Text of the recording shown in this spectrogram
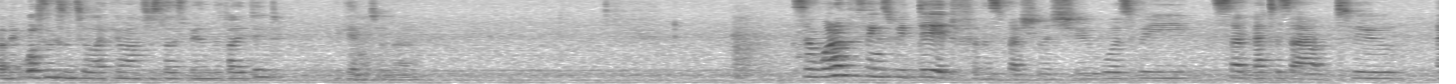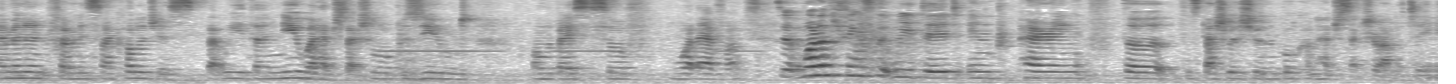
And it wasn't until I came out as lesbian that I did begin to know. So one of the things we did for the special issue was we sent letters out to eminent feminist psychologists that we either knew were heterosexual or presumed on the basis of whatever. So one of the things that we did in preparing the, the special issue in the book on heterosexuality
